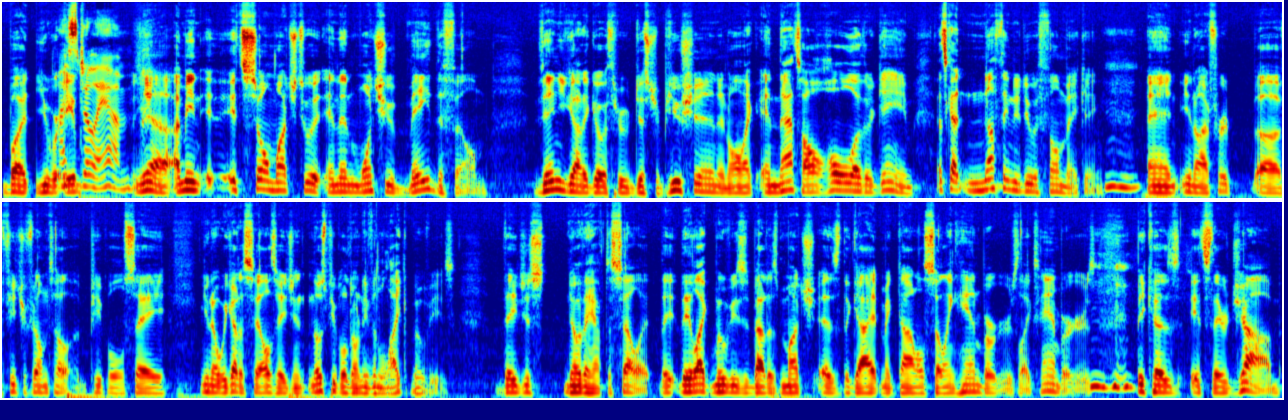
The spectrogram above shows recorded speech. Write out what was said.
But you were I able. still am. Yeah, I mean, it, it's so much to it. And then once you've made the film, then you got to go through distribution and all that, and that's a whole other game. That's got nothing to do with filmmaking. And you know, I've heard uh, feature film tell people say, you know, we got a sales agent, and those people don't even like movies. They just know they have to sell it. They they like movies about as much as the guy at McDonald's selling hamburgers likes hamburgers because it's their job.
